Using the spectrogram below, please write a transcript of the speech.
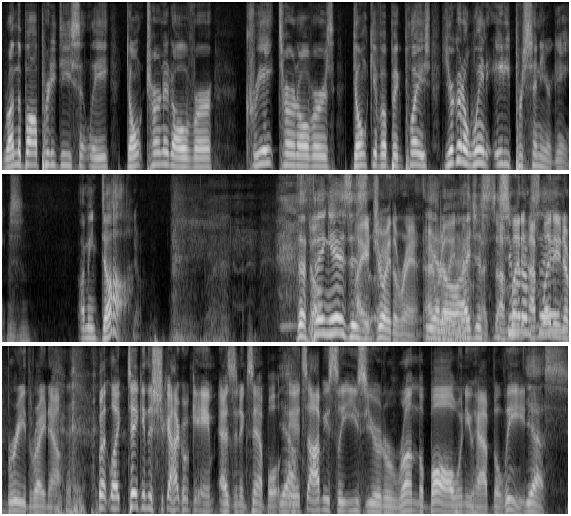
run the ball pretty decently, don't turn it over, create turnovers, don't give up big plays, you're going to win 80% of your games. I mean, duh. The No, thing is, is I enjoy the rant. I really know, do. I just- I'm, letting, I'm letting it breathe right now. but like taking the Chicago game as an example, Yeah. it's obviously easier to run the ball when you have the lead. yes.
